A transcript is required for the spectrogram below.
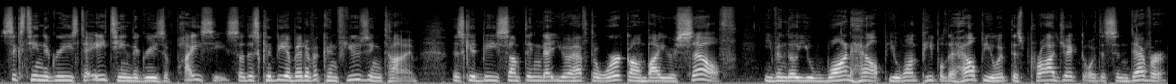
16 degrees to 18 degrees of Pisces. So, this could be a bit of a confusing time. This could be something that you have to work on by yourself even though you want help, you want people to help you with this project or this endeavor,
